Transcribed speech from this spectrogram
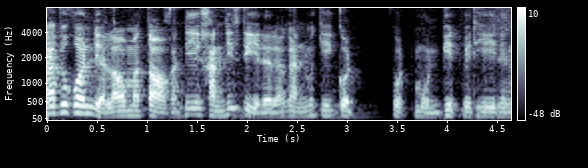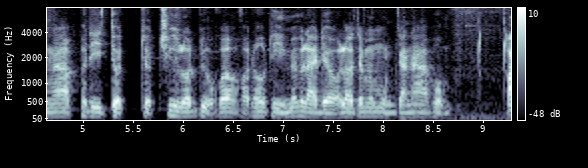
ครับทุกคนเดี๋ยวเรามาต่อกันที่คันที่สี่เลยแล้วกันเมื่อกี้กดกดหมุนผิดไปทีหนึ่งนะครับพอดีจดจดชื่อรถอยู่ก็ขอโทษทีไม่เป็นไรเดี๋ยวเราจะมาหมุนกันนะครับผมไป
